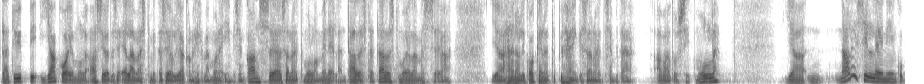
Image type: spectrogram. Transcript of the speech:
tämä tyyppi jakoi mulle asioita se elämästä, mitä se oli jakanut hirveän monen ihmisen kanssa ja sanoi, että mulla on meneillään tällaista ja tällaista mun elämässä ja, ja hän oli kokenut, että pyhäinkin sanoi, että se pitää avautua siitä mulle. Ja nämä oli silleen niin kuin,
